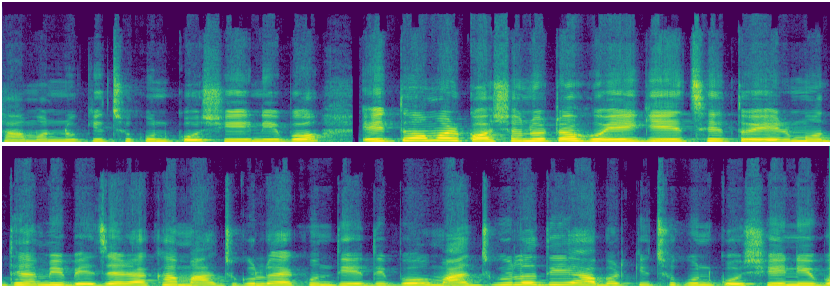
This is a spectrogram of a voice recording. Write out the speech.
সামান্য কিছুক্ষণ কষিয়ে নিব। এই তো আমার কষানোটা হয়ে গিয়েছে, তো এর মধ্যে আমি বেজে রাখা মাছগুলো এখন দিয়ে দিব। মাছগুলো দিয়ে আবার কিছুক্ষণ কষিয়ে নিব।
